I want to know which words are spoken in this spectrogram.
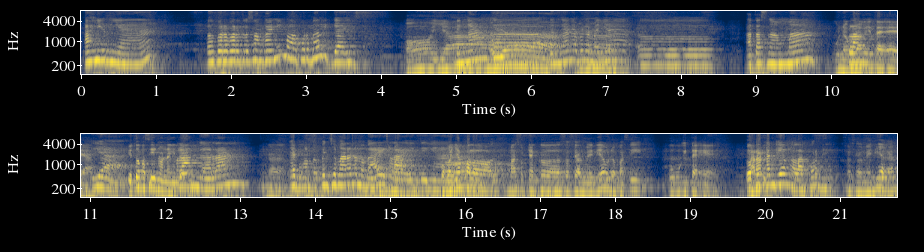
Akhirnya eh, para para tersangka ini melapor balik guys Oh iya. dengan Oh, iya. eh, dengan apa Benar. namanya eh, atas nama Undang-undang ITE ya? Iya. Itu apa sih undang-undang ITE? Pelanggaran Enggak. eh bukan pencemaran nama baik lah intinya. Pokoknya kalau masuknya ke sosial media udah pasti UU ITE. Tapi- Karena kan dia ngelapor di sosial media kan.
